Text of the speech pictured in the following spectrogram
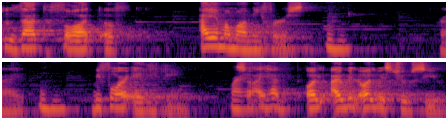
to that thought of I am a mommy 1st Right? Before anything. Right. So I had all I will always choose you.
